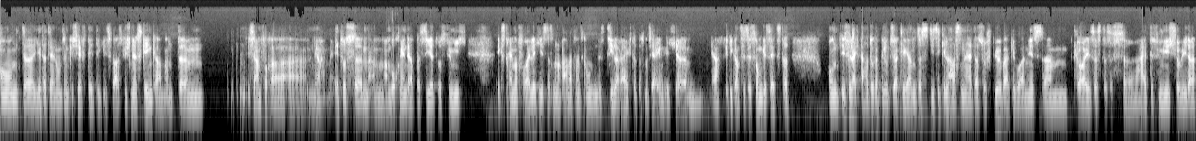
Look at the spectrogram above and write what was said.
Und äh, jeder, der in unserem Geschäft tätig ist, weiß, wie schnell es gehen kann. Und ähm, ist einfach äh, ja, etwas ähm, am, Wochenende auch passiert, was für mich extrem erfreulich ist, dass man nach 21 Sekunden das Ziel erreicht hat, dass man sich eigentlich ähm, ja, für die ganze Saison gesetzt hat. Und ist vielleicht dadurch ein bisschen zu erklären, dass diese Gelassenheit auch so spürbar geworden ist. Ähm, klar ist es, dass es äh, heute für mich schon wieder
